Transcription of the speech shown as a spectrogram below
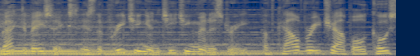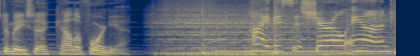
Back to Basics is the preaching and teaching ministry of Calvary Chapel, Costa Mesa, California. Hi, this is Cheryl and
